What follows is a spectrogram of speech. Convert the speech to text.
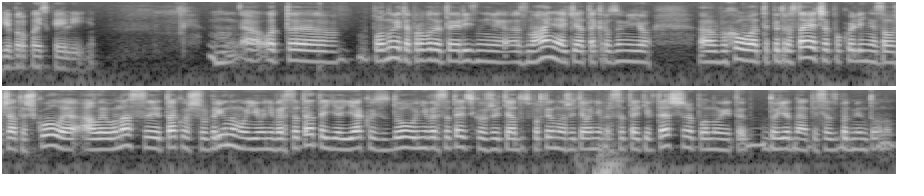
Європейської ліги. Е, От плануєте проводити різні змагання, як я так розумію, виховувати підростаюче покоління, залучати школи, але у нас е, також в Рівному і університети є якось до університетського життя, до спортивного життя університетів теж плануєте доєднатися з бадмінтоном.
